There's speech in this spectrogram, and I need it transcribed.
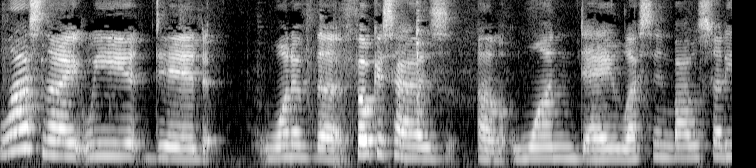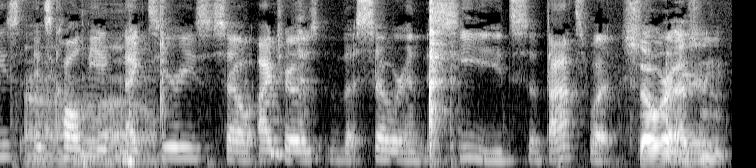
last night we did one of the Focus has um, one day lesson Bible studies. It's called the Oh. Ignite series. So I chose the sower and the seeds. So that's what sower as in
